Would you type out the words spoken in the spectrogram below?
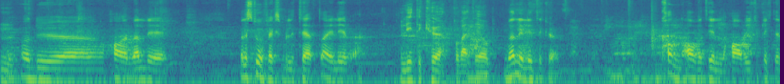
Og du eh, har veldig, veldig stor fleksibilitet da, i livet. Lite kø på vei til jobb. Veldig lite kø. Kan av og til ha vikeplikt i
